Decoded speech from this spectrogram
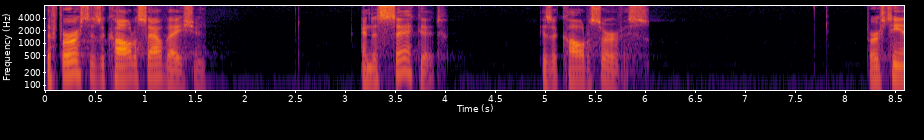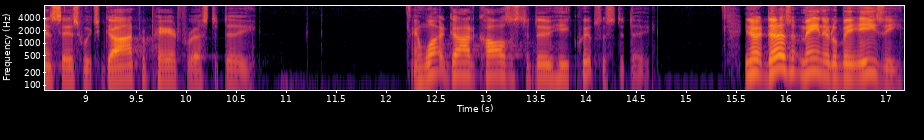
The first is a call to salvation, and the second is a call to service. Verse 10 says, which God prepared for us to do. And what God calls us to do, He equips us to do. You know, it doesn't mean it'll be easy.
